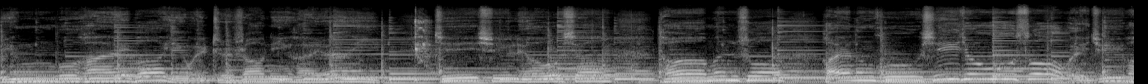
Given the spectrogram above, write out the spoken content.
并不害怕，因为至少你还愿意继续留下。他们说。还能呼吸就无所畏惧吧。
